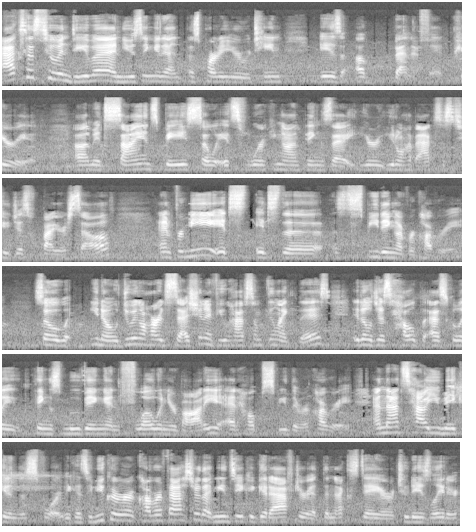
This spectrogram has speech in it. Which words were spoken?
Access to Indiba and using it as part of your routine is a benefit, period. Um, it's science based, so it's working on things that you're you don't have access to just by yourself. And for me, it's it's the speeding of recovery. So, you know, doing a hard session, if you have something like this, it'll just help escalate things moving and flow in your body and help speed the recovery. And that's how you make it in the sport. Because if you could recover faster, that means you could get after it the next day or two days later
